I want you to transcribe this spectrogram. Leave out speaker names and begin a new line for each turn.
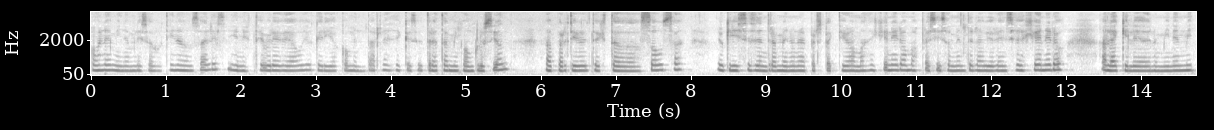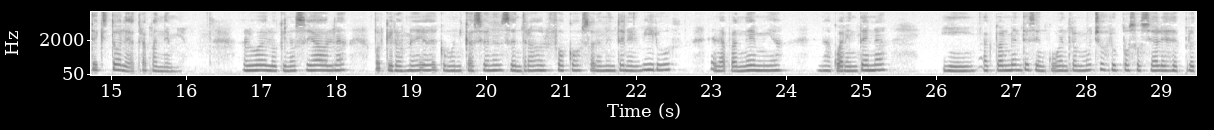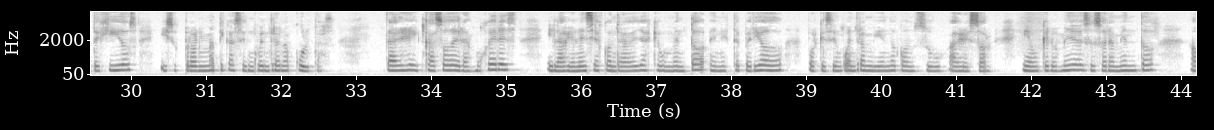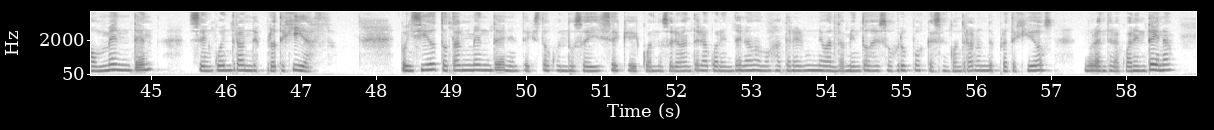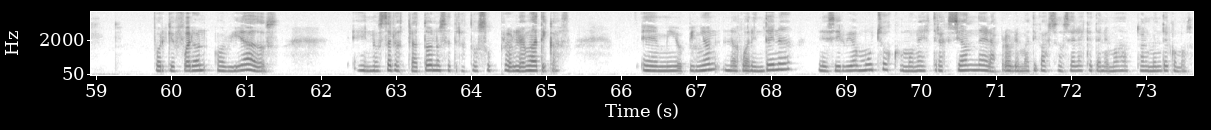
Hola, mi nombre es Agustina González y en este breve audio quería comentarles de qué se trata mi conclusión a partir del texto de Sousa. Yo quise centrarme en una perspectiva más de género, más precisamente la violencia de género, a la que le denominé en mi texto la otra pandemia. Algo de lo que no se habla porque los medios de comunicación han centrado el foco solamente en el virus, en la pandemia, en la cuarentena y actualmente se encuentran muchos grupos sociales desprotegidos y sus problemáticas se encuentran ocultas. Tal es el caso de las mujeres y las violencias contra ellas que aumentó en este periodo porque se encuentran viviendo con su agresor y aunque los medios de asesoramiento aumenten, se encuentran desprotegidas. Coincido totalmente en el texto cuando se dice que cuando se levante la cuarentena vamos a tener un levantamiento de esos grupos que se encontraron desprotegidos durante la cuarentena porque fueron olvidados. Eh, no se los trató, no se trató sus problemáticas. En mi opinión, la cuarentena le sirvió a muchos como una distracción de las problemáticas sociales que tenemos actualmente como,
